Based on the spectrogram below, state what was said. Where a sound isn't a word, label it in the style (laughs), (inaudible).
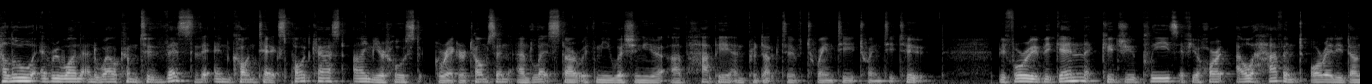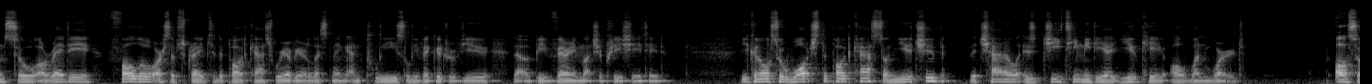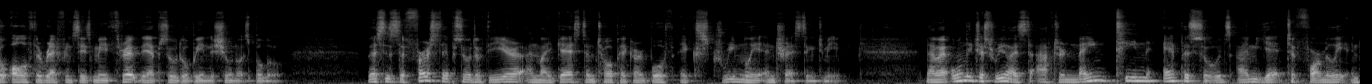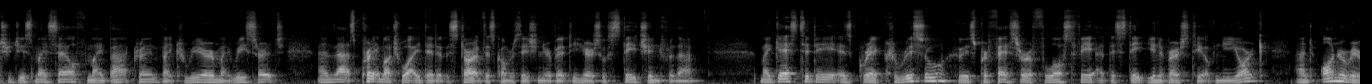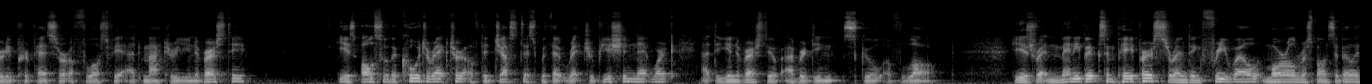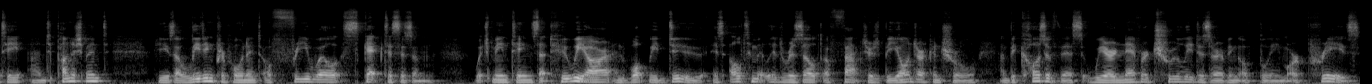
Hello, everyone, and welcome to this, the In Context podcast. I'm your host, Gregor Thomson, and let's start with me wishing you a happy and productive 2022. Before we begin, could you please, if you oh, haven't already done so already, follow or subscribe to the podcast wherever you're listening, and please leave a good review. That would be very much appreciated. You can also watch the podcast on YouTube. The channel is GT Media UK, all one word. Also, all of the references made throughout the episode will be in the show notes below. This is the first episode of the year, and my guest and topic are both extremely interesting to me. Now, I only just realised that after 19 episodes, I'm yet to formally introduce myself, my background, my career, my research, and that's pretty much what I did at the start of this conversation you're about to hear, so stay tuned for that. My guest today is Gregg Caruso, who is Professor of Philosophy at the State University of New York and Honorary Professor of Philosophy at Macquarie University. He is also the co director of the Justice Without Retribution Network at the University of Aberdeen School of Law. He has written many books and papers surrounding free will, moral responsibility, and punishment. He is a leading proponent of free will skepticism, which maintains that who we are and what we do is ultimately the result of factors beyond our control, and because of this, we are never truly deserving of blame or praise.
